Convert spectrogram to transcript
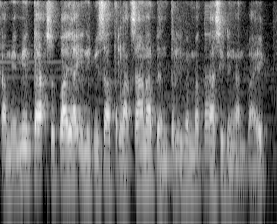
Kami minta supaya ini bisa terlaksana dan terimplementasi dengan baik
